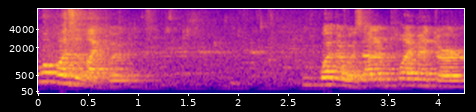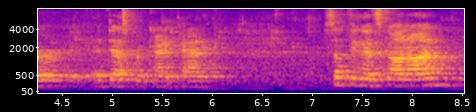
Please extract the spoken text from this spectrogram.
What was it like? Whether it was unemployment or a desperate kind of panic? Something that's gone on?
